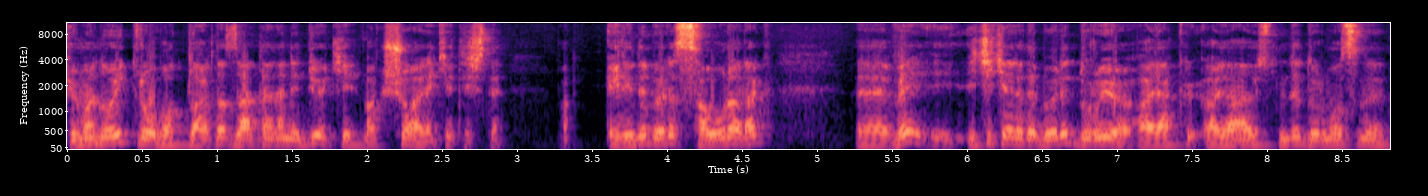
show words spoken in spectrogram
humanoid robotlarda zaten hani diyor ki bak şu hareket işte. Bak elini böyle savurarak e, ve iki kere de böyle duruyor. Ayak ayağı üstünde durmasını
